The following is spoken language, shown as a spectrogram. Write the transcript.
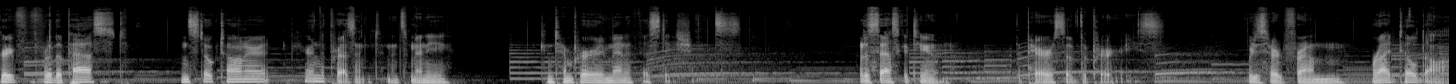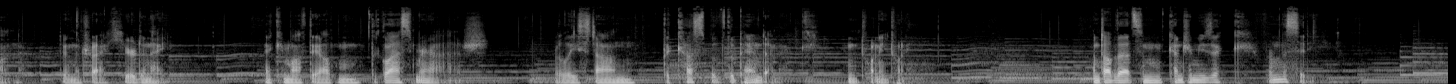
Grateful for the past and stoked to honor it here in the present in its many contemporary manifestations. What is Saskatoon, the Paris of the prairies? We just heard from Ride Til Dawn doing the track Here Tonight. That came off the album The Glass Mirage, released on the cusp of the pandemic in 2020. On top of that, some country music from the city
